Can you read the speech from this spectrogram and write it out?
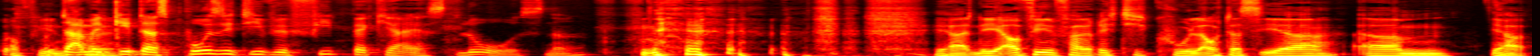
auf jeden Und damit Fall. geht das positive Feedback ja erst los, ne? Ja, nee, auf jeden Fall richtig cool. Auch, dass ihr ähm, ja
